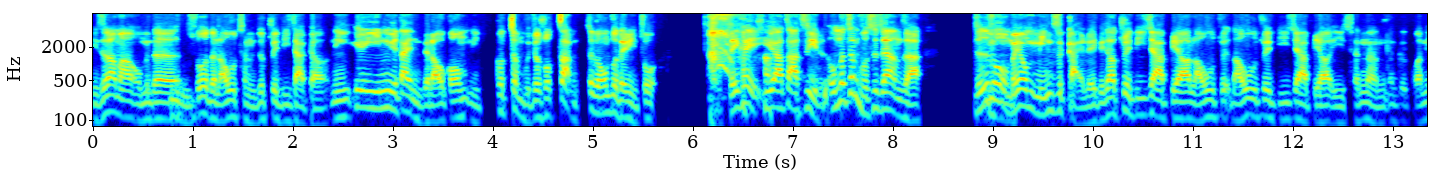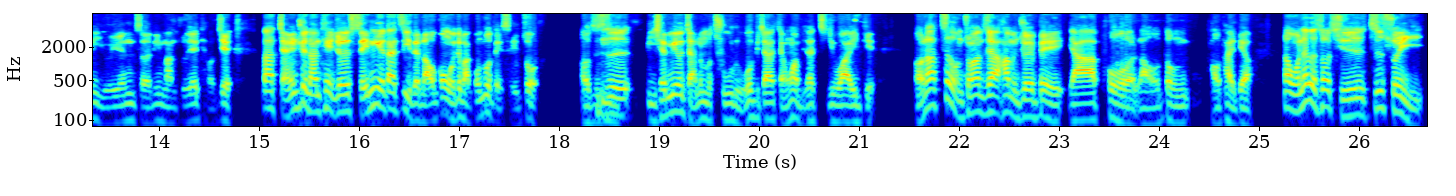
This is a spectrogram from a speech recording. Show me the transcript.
你知道吗？我们的所有的劳务成本就最低价标，你愿意虐待你的劳工，你政府就说赞，这个工作得你做，谁可以 压榨自己的？我们政府是这样子啊，只是说我们用名字改了一个叫最低价标，劳务最劳务最低价标，以承揽那个管理为原则，你满足这些条件。那讲一句难听点，就是谁虐待自己的劳工，我就把工作给谁做。哦，只是以前没有讲那么粗鲁，我比较讲话比较叽歪一点。哦，那这种状况之下，他们就会被压迫劳动淘汰掉。那我那个时候其实之所以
